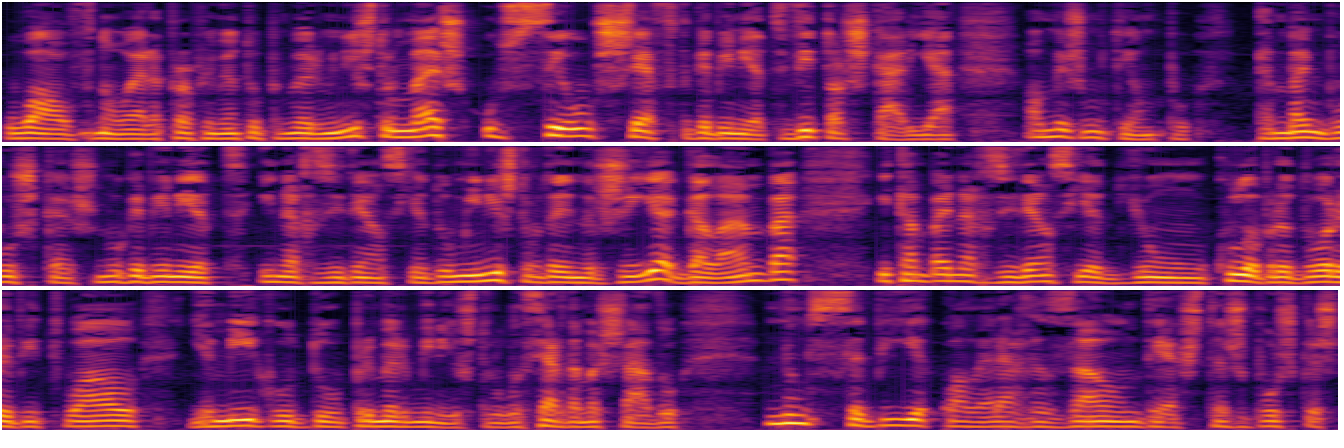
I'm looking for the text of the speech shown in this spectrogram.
O alvo não era propriamente o primeiro-ministro, mas o seu chefe de gabinete, Vítor Scária. Ao mesmo tempo, também buscas no gabinete e na residência do ministro da Energia, Galamba, e também na residência de um colaborador habitual e amigo do primeiro-ministro, Lacerda Machado. Não sabia qual era a razão destas buscas,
